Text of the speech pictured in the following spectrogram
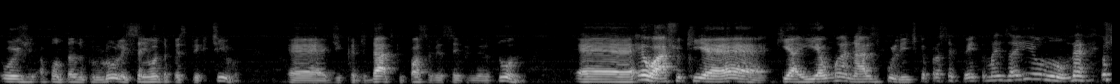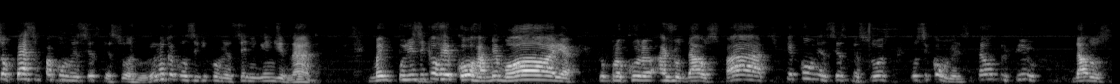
hoje apontando para o Lula e sem outra perspectiva é, de candidato que possa vencer em primeiro turno, é, eu acho que é que aí é uma análise política para ser feita, mas aí eu não, né? Eu sou péssimo para convencer as pessoas. Eu nunca consegui convencer ninguém de nada. Mas por isso é que eu recorro à memória, eu procuro ajudar os fatos, porque convencer as pessoas não se convence. Então, eu prefiro dar-los,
